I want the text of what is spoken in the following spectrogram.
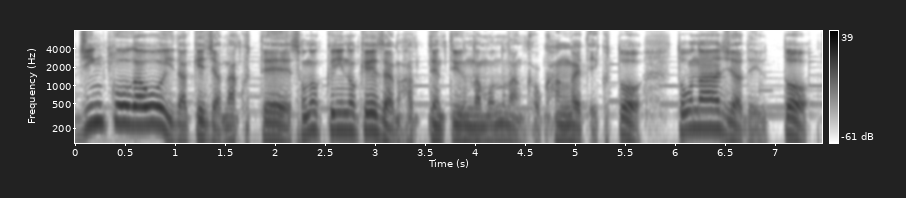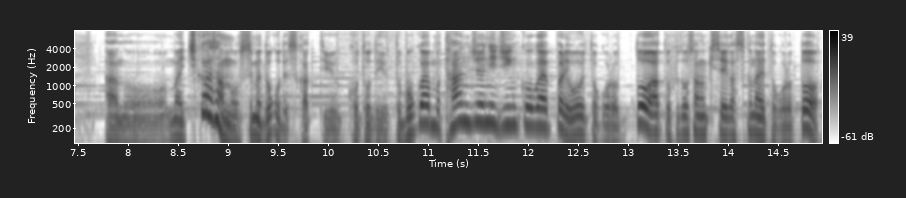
人口が多いだけじゃなくてその国の経済の発展というようなものなんかを考えていくと東南アジアでいうとあのまあ、市川さんのおすすめどこですかっていうことでいうと僕はもう単純に人口がやっぱり多いところとあと不動産の規制が少ないところと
